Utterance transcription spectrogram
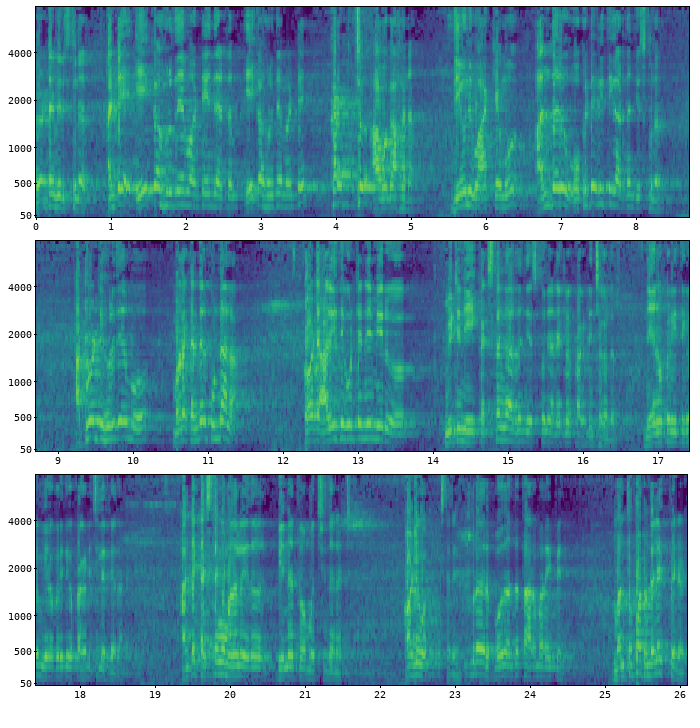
రొట్టె విరుస్తున్నారు. అంటే ఏక హృదయం అంటే ఏంది అర్థం? ఏక హృదయం అంటే కరెక్ట్ అవగాహన. దేవుని వాక్యము అందరూ ఒకటే రీతిగా అర్థం చేసుకున్నారు. అటువంటి హృదయము మనకందరికి ఉండాలా? కాబట్టి ఆ రీతిగా ఉంటేనే మీరు వీటిని ఖచ్చితంగా అర్థం చేసుకుని అనేకలకు ప్రకటించగలరు. నేను ఒక రీతిగా మీరు ఒక రీతిగా ప్రకటించలేరు కదా? అంటే ఖచ్చితంగా మనలో ఏదో భిన్నత్వం వచ్చింది అన్నట్టు. కాబట్టి సరే. బ్రదర్ బోధ అంతా తారుమారైపోయింది. మనతో పాటు ఉండలేకపోయినాడు.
